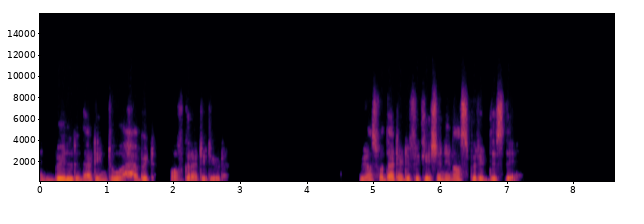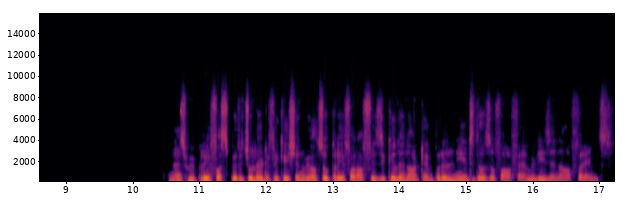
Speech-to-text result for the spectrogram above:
and build that into a habit of gratitude. We ask for that edification in our spirit this day. And as we pray for spiritual edification, we also pray for our physical and our temporal needs, those of our families and our friends.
